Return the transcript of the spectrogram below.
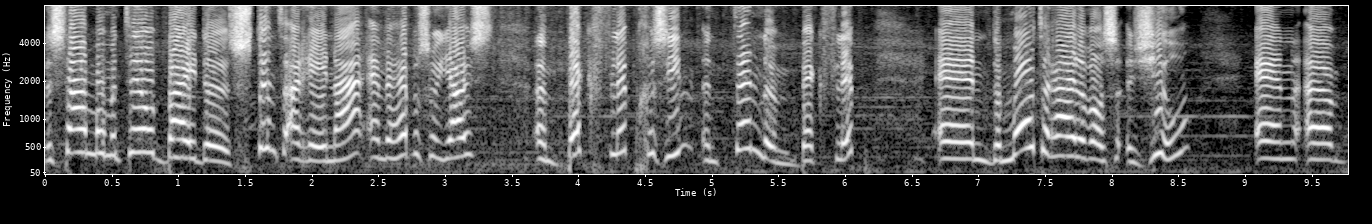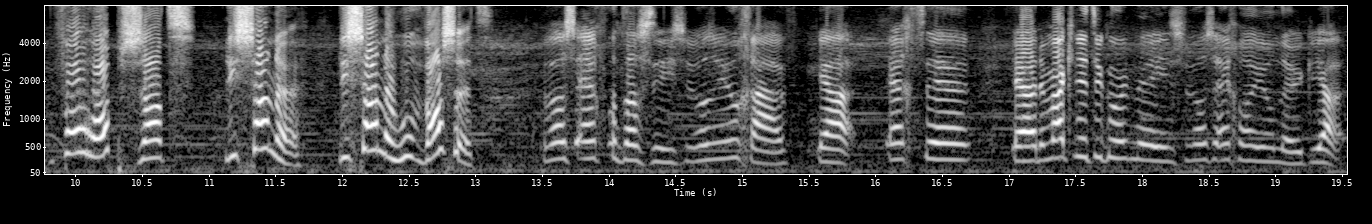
We staan momenteel bij de Stunt Arena en we hebben zojuist een backflip gezien, een tandem backflip. En de motorrijder was Gilles en uh, voorop zat Lisanne. Lisanne, hoe was het? Het was echt fantastisch, het was heel gaaf. Ja, echt, uh, ja, daar maak je natuurlijk nooit mee eens. Het was echt wel heel leuk, ja.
